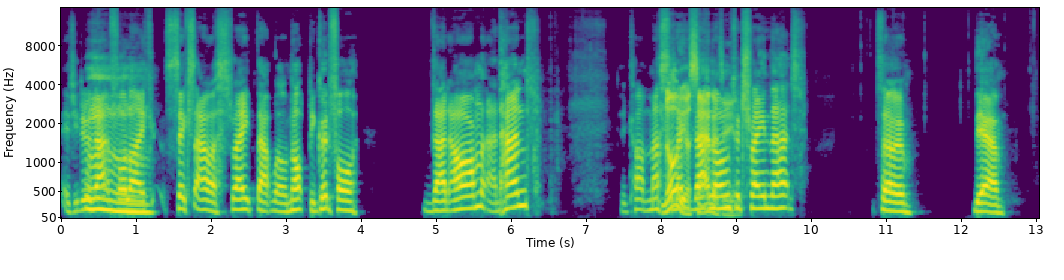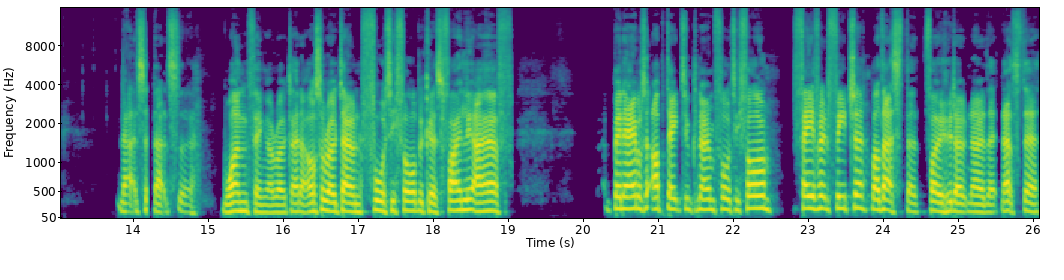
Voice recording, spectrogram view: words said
If you do that for Mm. like six hours straight, that will not be good for that arm and hand. You can't masturbate that long to train that. So, yeah, that's that's uh, one thing I wrote down. I also wrote down 44 because finally I have been able to update to GNOME 44. Favorite feature? Well, that's the for you who don't know that that's the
